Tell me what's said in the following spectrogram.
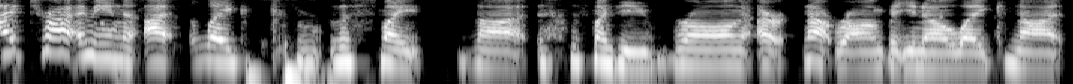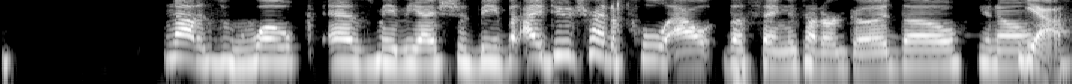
I, I try I mean I like this might not this might be wrong or not wrong, but you know, like not not as woke as maybe I should be, but I do try to pull out the things that are good though, you know? Yeah.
